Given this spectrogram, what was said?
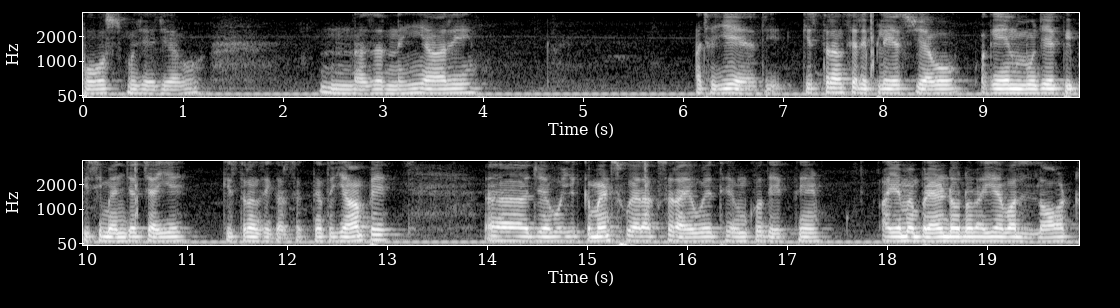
पोस्ट मुझे जो है वो नज़र नहीं आ रही। अच्छा ये है जी किस तरह से रिप्लेस जो है वो अगेन मुझे एक पीपीसी मैनेजर चाहिए, किस तरह से कर सकते हैं? तो यहाँ पे जो है वो ये कमेंट्स वगैरह अक्सर आए हुए थे, उनको देखते हैं। I am a brand owner I have a lot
